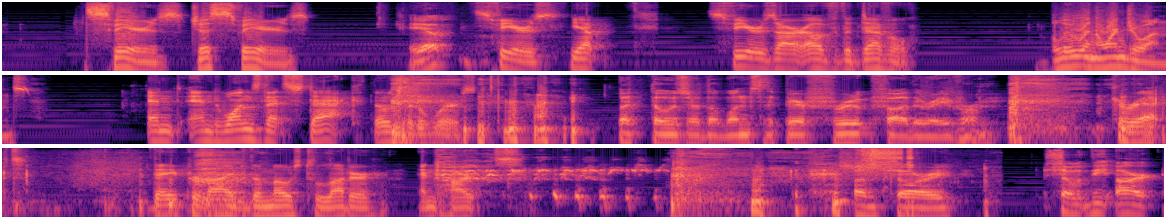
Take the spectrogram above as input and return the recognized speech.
Spheres. Just spheres. yep. Spheres. Yep. Spheres are of the devil. Blue and orange ones. And and ones that stack. Those are the worst. But those are the ones that bear fruit, Father Avram. Correct. They provide the most ludder and hearts. I'm sorry. So the art,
